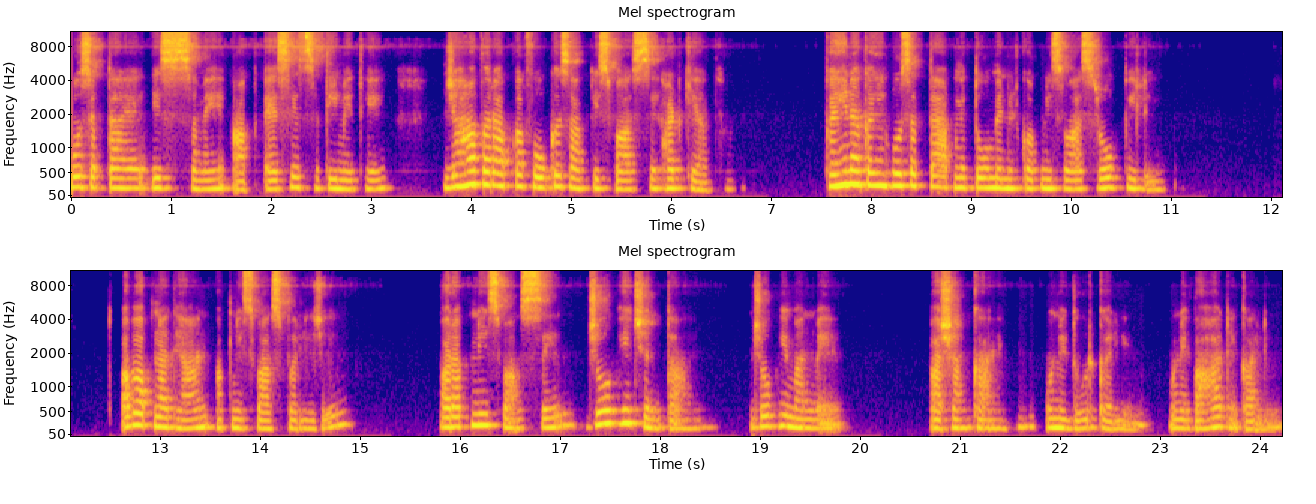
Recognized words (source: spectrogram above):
हो सकता है इस समय आप ऐसे स्थिति में थे जहाँ पर आपका फोकस आपकी श्वास से हट गया था। कहीं ना कहीं हो सकता है आपने दो मिनट को अपनी श्वास रोक भी ली। अब अपना ध्यान अपनी श्वास पर लीजिए और अपनी श्वास से जो भी चिंता है, जो भी मन में आशंकाएँ हैं, उन्हें दूर करिए, उन्हें बाहर निकालिए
